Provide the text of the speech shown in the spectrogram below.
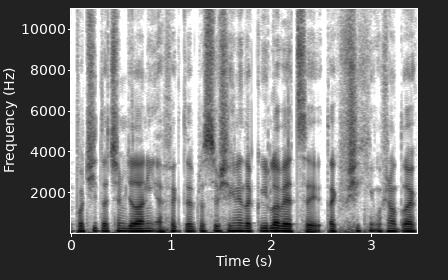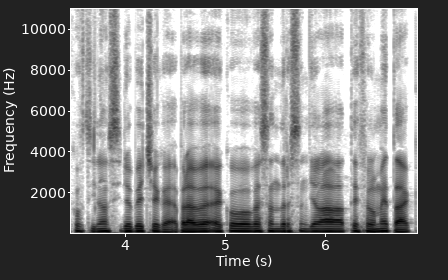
počítačem dělaný efekty, prostě všechny takovéhle věci, tak všichni už na to jako v téhle době čekají. A právě jako Wes Anderson dělá ty filmy tak,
